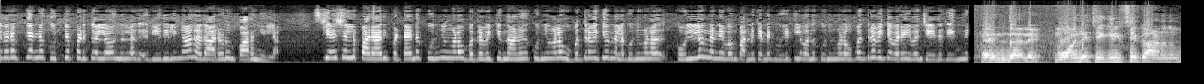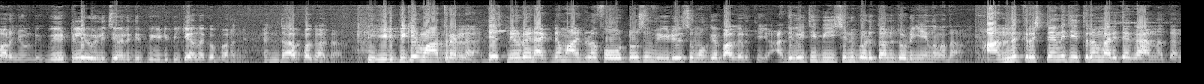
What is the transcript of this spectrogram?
ഇവരൊക്കെ എന്നെ കുറ്റപ്പെടുത്തല്ലോ എന്നുള്ള രീതിയിൽ ഞാൻ അത് ആരോടും പറഞ്ഞില്ല. സ്റ്റേഷനിൽ പരാതിപ്പെട്ട എന്റെ കുഞ്ഞുങ്ങളെ ഉപദ്രവിക്കുന്നതാണ്. കുഞ്ഞുങ്ങളെ ഉപദ്രവിക്കുന്നല്ല കുഞ്ഞുങ്ങളെ കൊല്ലും തന്നെ ഇവൻ പറഞ്ഞു. എന്റെ വീട്ടിൽ വന്ന് കുഞ്ഞുങ്ങളെ ഉപദ്രവിക്കവരെ ഇവൻ ചെയ്ത് എന്താലേ? മോന്റെ ചികിത്സക്കാണെന്നും പറഞ്ഞുകൊണ്ട് വീട്ടിൽ വിളിച്ചു വരുത്തി പീഡിപ്പിക്കാന്നൊക്കെ പറഞ്ഞു. എന്താ ഇപ്പൊ കഥ? പീഡിപ്പിക്കാൻ മാത്രമല്ല ജസ്നയുടെ നഗ്നമായിട്ടുള്ള ഫോട്ടോസും വീഡിയോസും ഒക്കെ പകർത്തി. അത് വെച്ച് ഭീഷണിപ്പെടുത്താനും തുടങ്ങി എന്നുള്ളതാണ്. അന്ന് കൃഷ്ണന്റെ ചിത്രം വരച്ച കാരണത്താൽ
